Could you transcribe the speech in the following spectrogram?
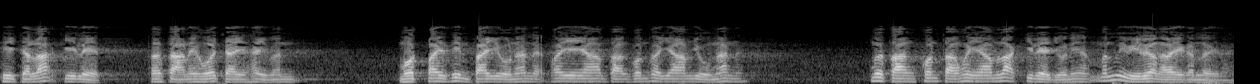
ที่จะละกิเลสต่างๆในหัวใจให้มันหมดไปสิ้นไปอยู่นั่นแหละ พยายามต่างคนพยายามอยู่นั่นนะเมื่อต่างคนต่างพยายามละกิเลสอยู่เนี่ย มันไม่มีเรื่องอะไรกันเลยนะ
